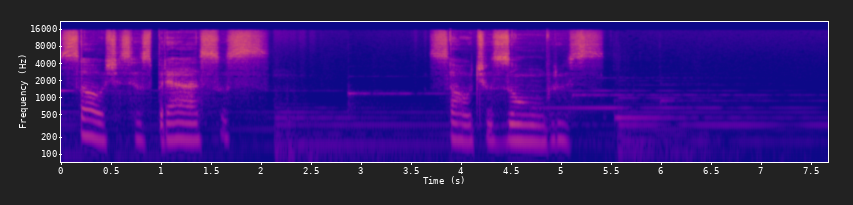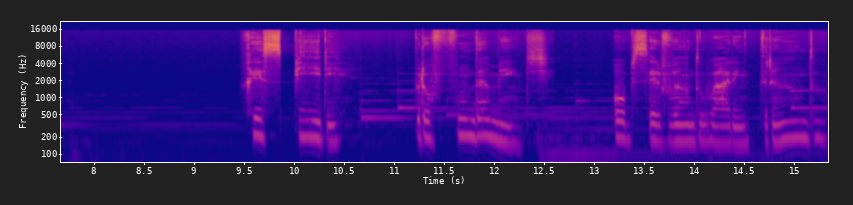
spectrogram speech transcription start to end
Solte os seus braços. Solte os ombros. Respire profundamente, observando o ar entrando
